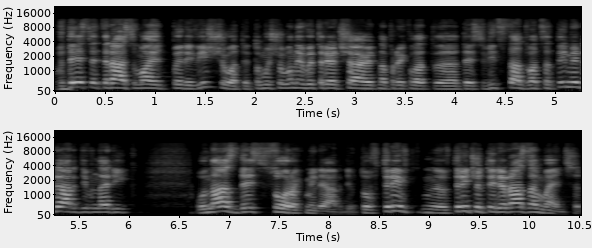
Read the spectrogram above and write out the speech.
В 10 разів мають перевищувати, тому що вони витрачають, наприклад, десь від 120 мільярдів на рік. У нас десь 40 мільярдів, то в 3 в 3-4 рази менше.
